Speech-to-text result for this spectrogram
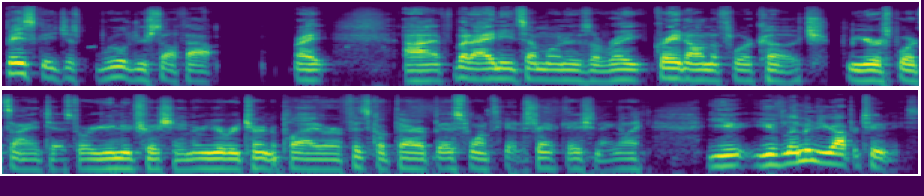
basically just ruled yourself out, right? Uh, but I need someone who's a great, great on the floor coach. You're a sports scientist, or your nutrition, or your return to play, or a physical therapist wants to get a strength conditioning. Like you, you've limited your opportunities.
